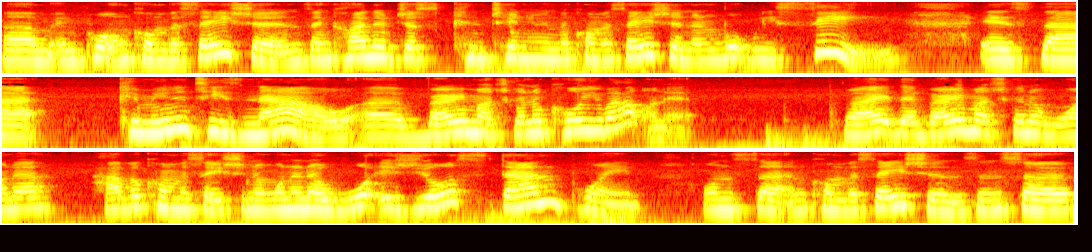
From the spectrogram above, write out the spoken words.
um, important conversations, and kind of just continuing the conversation. And what we see is that communities now are very much going to call you out on it, right? They're very much going to want to have a conversation and want to know what is your standpoint on certain conversations. And so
